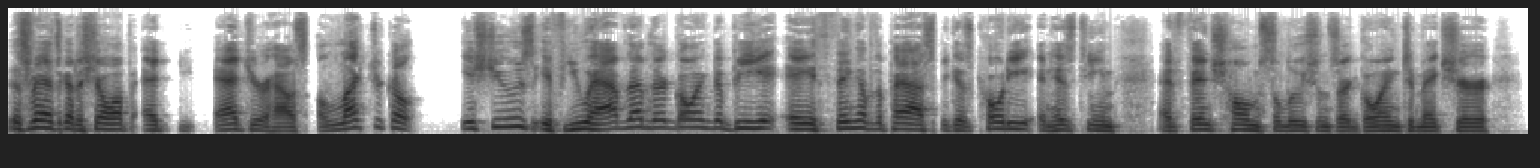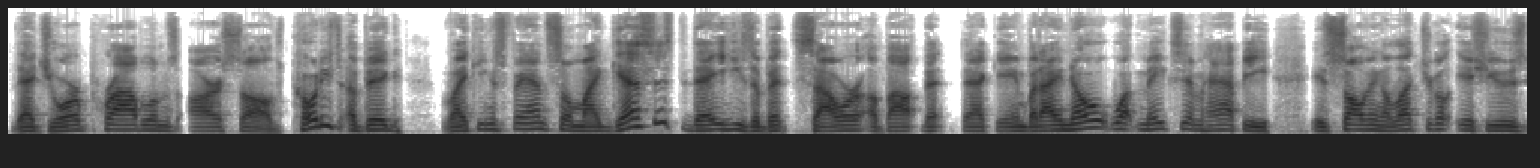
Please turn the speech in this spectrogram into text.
This van's going to show up at at your house. Electrical issues, if you have them, they're going to be a thing of the past because Cody and his team at Finch Home Solutions are going to make sure that your problems are solved. Cody's a big Vikings fan, so my guess is today he's a bit sour about that, that game, but I know what makes him happy is solving electrical issues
